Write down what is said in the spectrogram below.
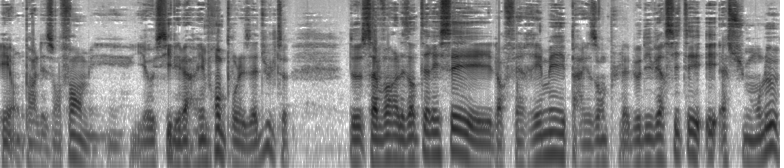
Et on parle des enfants, mais il y a aussi l'émerveillement pour les adultes. De savoir les intéresser et leur faire aimer, par exemple, la biodiversité, et assumons-le,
